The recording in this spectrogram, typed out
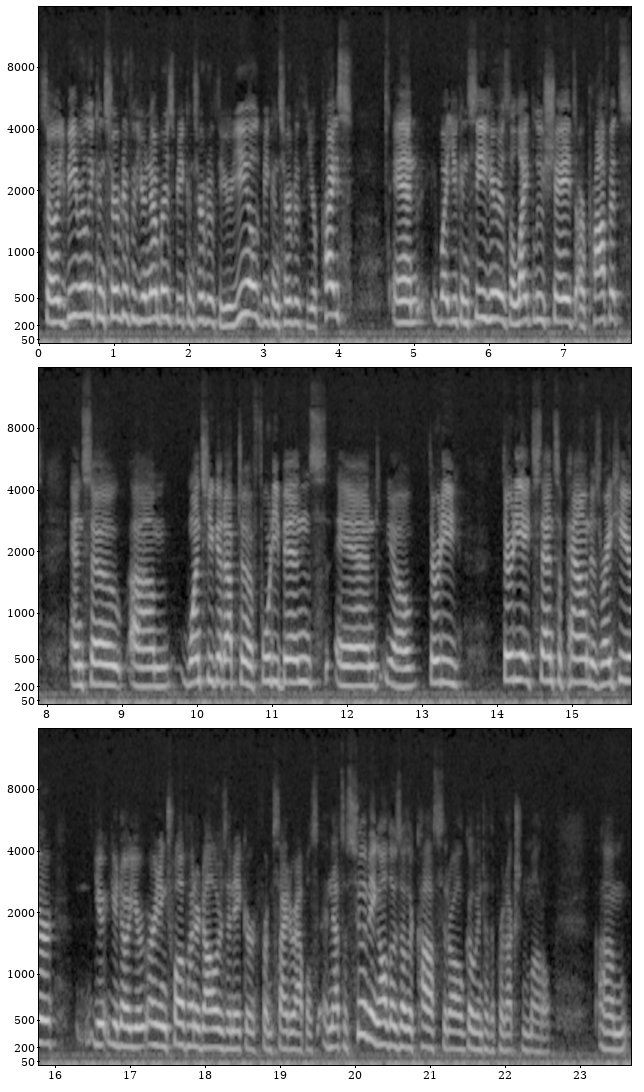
So you be really conservative with your numbers, be conservative with your yield, be conservative with your price. And what you can see here is the light blue shades are profits. And so um, once you get up to 40 bins and you know 30, 38 cents a pound is right here, you, you know, you're earning $1,200 an acre from cider apples, and that's assuming all those other costs that all go into the production model. Um,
